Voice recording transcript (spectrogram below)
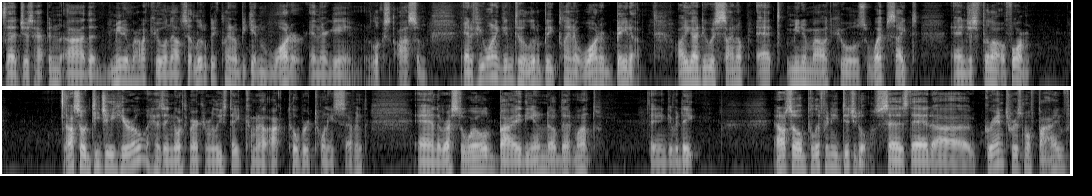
that just happened, uh, the Media Molecule announced that Little Big Planet will be getting water in their game. It looks awesome. And if you want to get into a Little Big Planet water beta, all you gotta do is sign up at Media Molecule's website and just fill out a form. Also, DJ Hero has a North American release date coming out October 27th and the rest of the world by the end of that month. They didn't give a date. And also, Polyphony Digital says that uh, Gran Turismo 5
